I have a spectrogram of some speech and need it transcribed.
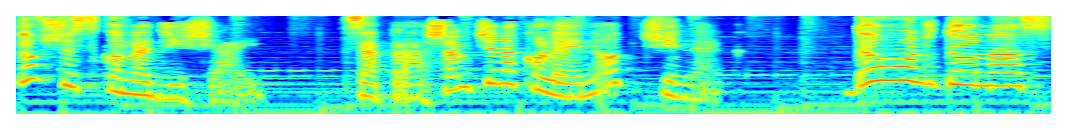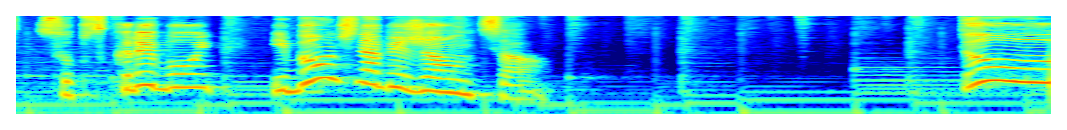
To wszystko na dzisiaj. Zapraszam Cię na kolejny odcinek. Dołącz do nas, subskrybuj i bądź na bieżąco. Tu!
